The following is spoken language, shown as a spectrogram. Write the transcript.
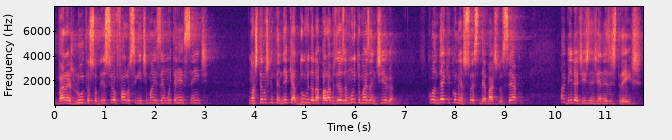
várias lutas sobre isso, e eu falo o seguinte, mas é muito recente. Nós temos que entender que a dúvida da palavra de Deus é muito mais antiga. Quando é que começou esse debate do século? A Bíblia diz em Gênesis 3:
